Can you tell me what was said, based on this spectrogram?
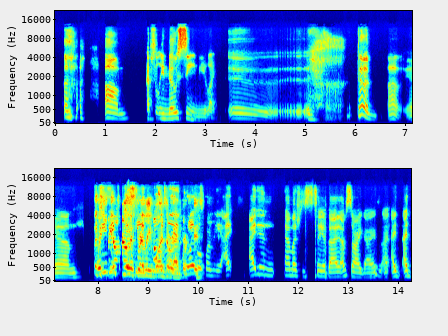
um, Absolutely no scene you like. uh, kind of, uh, um, But Which do you we think don't know if it really wasn't was a really reference. enjoyable for me. I I didn't have much to say about it. I'm sorry, guys. I I I,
